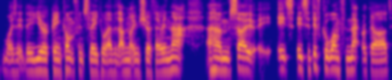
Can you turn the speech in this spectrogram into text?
what is it, the European Conference League or whatever. I'm not even sure if they're in that. Um, so it's it's a difficult one from that regard.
